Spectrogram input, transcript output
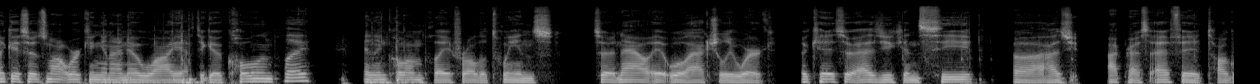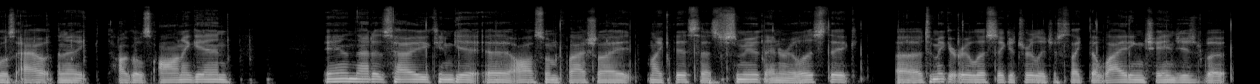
Okay, so it's not working and I know why. You have to go colon play and then colon play for all the tweens. So now it will actually work. Okay, so as you can see, uh, as you, I press F, it toggles out, and it toggles on again. And that is how you can get an awesome flashlight like this that's smooth and realistic. Uh, to make it realistic, it's really just like the lighting changes, but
